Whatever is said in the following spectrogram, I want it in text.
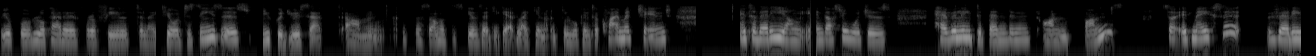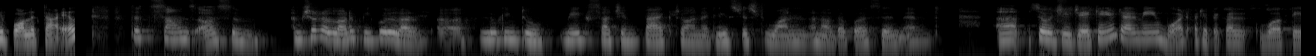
You could look at it for a field to like cure diseases. You could use that um, some of the skills that you get like you know to look into climate change it's a very young industry which is heavily dependent on funds so it makes it very volatile that sounds awesome i'm sure a lot of people are uh, looking to make such impact on at least just one another person and Uh, so, GJ, can you tell me what a typical workday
